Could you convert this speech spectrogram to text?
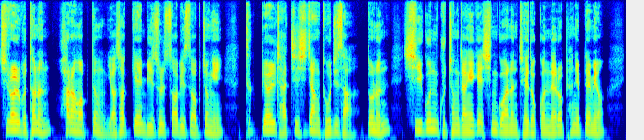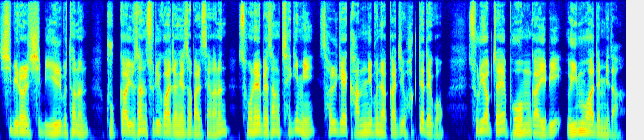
7월부터는 화랑업 등 6개 미술 서비스 업종이 특별자치시장 도지사 또는 시군 구청장에게 신고하는 제도권 내로 편입되며 11월 12일부터는 국가유산 수리 과정에서 발생하는 손해배상 책임이 설계 감리 분야까지 확대되고 수리업자의 보험 가입이 의무화됩니다.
